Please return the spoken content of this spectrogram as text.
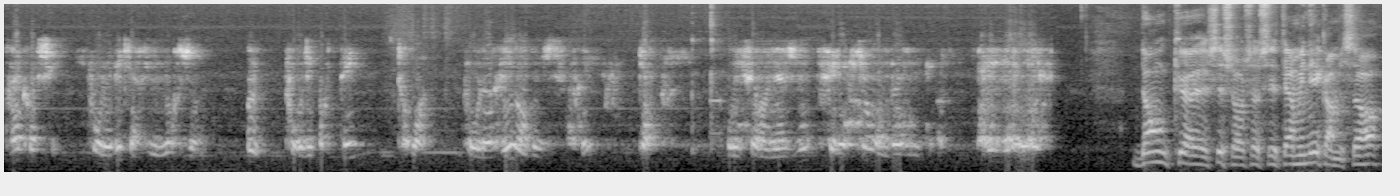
raccrochez pour le déclarer urgent. 1. Pour l'écouter. 3. Pour le réenregistrer. 4. Pour y faire un ajout, sélection non validée. Donc, euh, c'est ça, ça s'est terminé comme ça.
